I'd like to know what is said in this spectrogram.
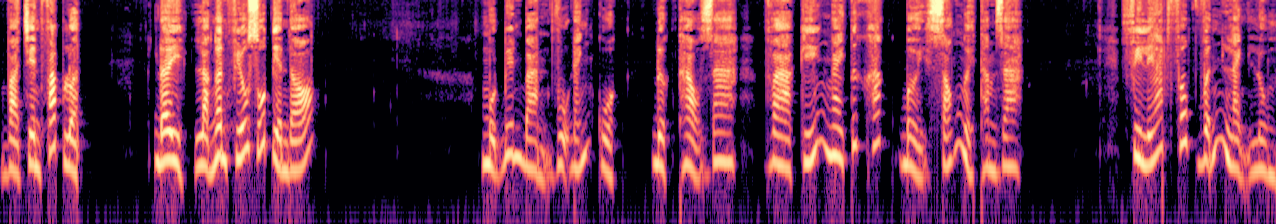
và trên pháp luật. Đây là ngân phiếu số tiền đó. một biên bản vụ đánh cuộc được thảo ra và ký ngay tức khắc bởi 6 người tham gia. Phileas Phốc vẫn lạnh lùng.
